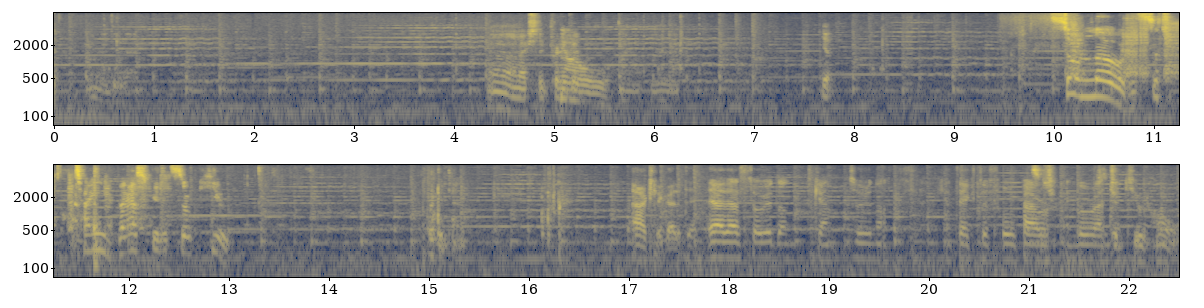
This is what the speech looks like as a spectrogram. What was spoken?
I'm gonna do that. Oh, I'm actually pretty No. good. Yep. It's so low! It's such a tiny basket, it's so cute. Look at that. I actually got it in. Yeah, that's so you don't can so you not can take the full power Such and go right Such a cute hole.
